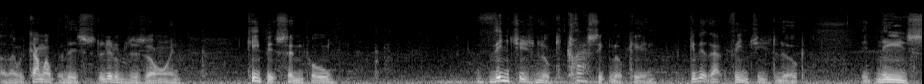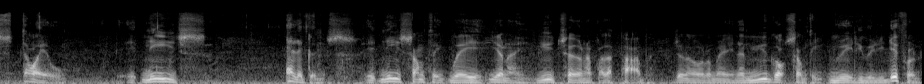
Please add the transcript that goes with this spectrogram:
and then we come up with this little design, keep it simple, vintage look, classic looking, give it that vintage look. It needs style. It needs elegance. It needs something where, you know, you turn up at a pub, do you know what I mean? And you got something really, really different.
